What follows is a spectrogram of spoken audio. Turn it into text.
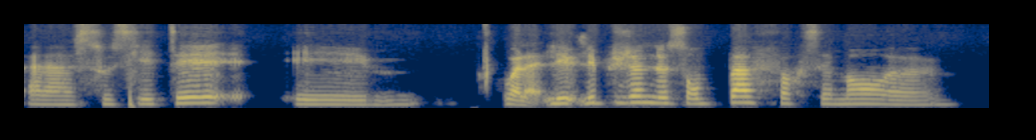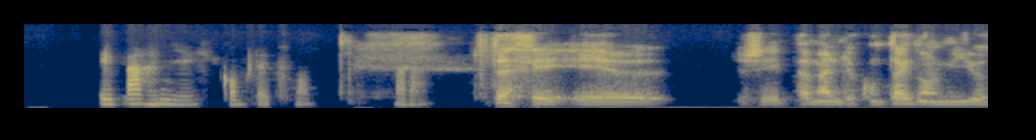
à la société et voilà. Les, les, plus jeunes ne sont pas forcément euh, épargnés complètement. Voilà. Tout à fait. Et euh, j'ai pas mal de contacts dans le milieu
